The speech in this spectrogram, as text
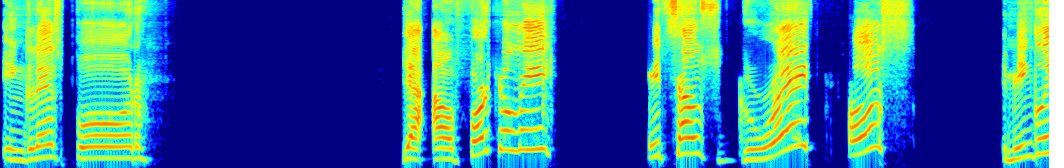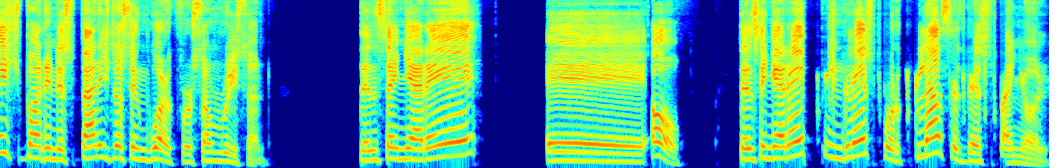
inglés por. Yeah, unfortunately, it sounds great us in English, but in Spanish doesn't work for some reason. Te enseñaré. Eh, oh, te enseñaré inglés por clases de español.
